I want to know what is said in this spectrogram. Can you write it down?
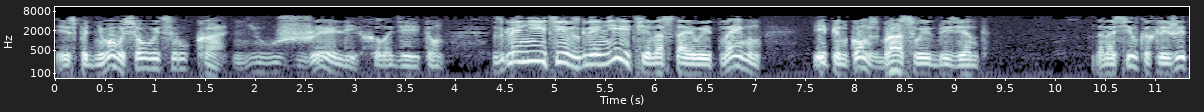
Из-под него высовывается рука. «Неужели?» — холодеет он. — «Взгляните, взгляните!» — настаивает Нейман и пинком сбрасывает брезент. На носилках лежит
